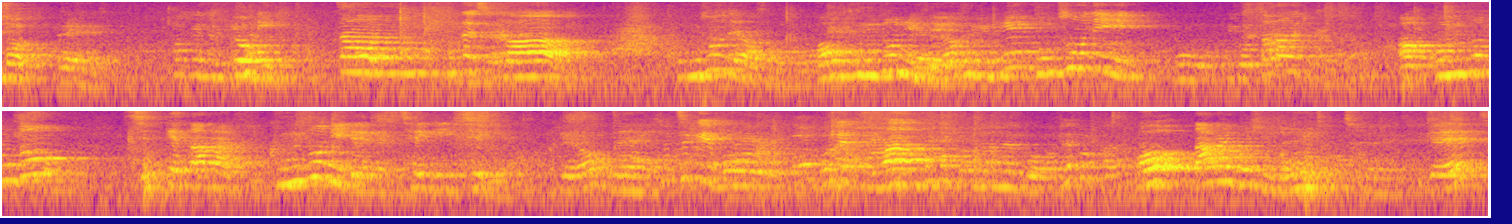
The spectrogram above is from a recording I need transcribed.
한번 네 확인을 여기. 짠. 근데 제가 공손이라서 아, 공손이세요, 선생님? 공손이 뭐 이거 따라해도 되나요? 아, 금손도 쉽게 따라할 수, 금손이 되는 책이 이 책이에요. 그래요? 네. 솔직히 뭐 모르겠지만 한번 그러면 뭐 해볼까요? 어, 따라해보시면 너무 좋죠. 이제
